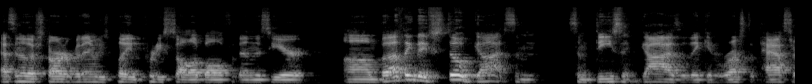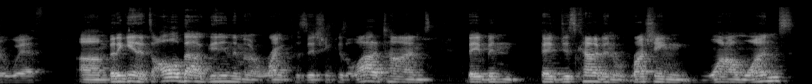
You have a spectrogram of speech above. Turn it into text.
That's another starter for them who's played pretty solid ball for them this year. Um, but I think they've still got some some decent guys that they can rush the passer with. Um, but again, it's all about getting them in the right position because a lot of times they've been they've just kind of been rushing one on ones,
